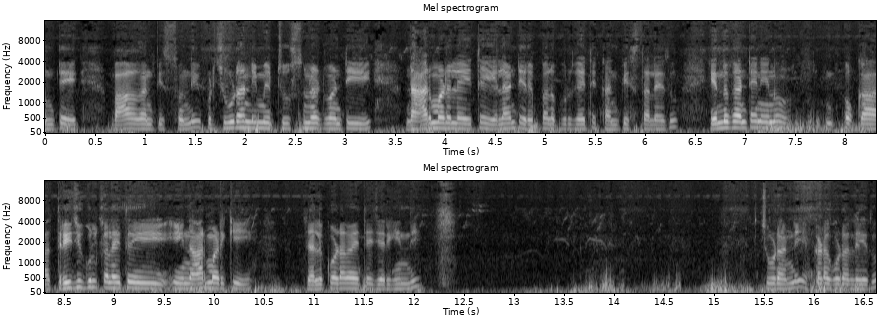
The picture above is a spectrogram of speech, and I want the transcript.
ఉంటే బాగా కనిపిస్తుంది. ఇప్పుడు చూడండి మీరు చూస్తున్నటువంటి నార్మడలు అయితే ఎలాంటి రెప్పల పురుగు అయితే కనిపిస్తలేదు. ఎందుకంటే నేను ఒక త్రీ జీ గుల్కలు అయితే ఈ ఈ నార్మడికి జల్లుకోవడం అయితే జరిగింది. చూడండి ఎక్కడ కూడా లేదు.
